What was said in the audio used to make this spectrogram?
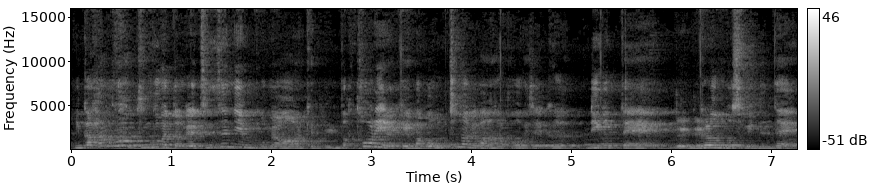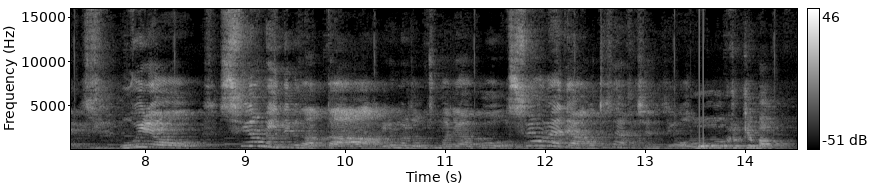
그러니까 항상 궁금했던 게 든세님 보면 이렇게 음. 막 털이 이렇게 막 엄청나게 많으셨고 이제 그 리그 때 네네. 그런 모습이 있는데 음. 오히려 수염이 있는 게 더 낫다 이런 말도 엄청 많이 하고 수염에 대한 어떻게 생각하시는지 어, 뭐 그렇게 막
